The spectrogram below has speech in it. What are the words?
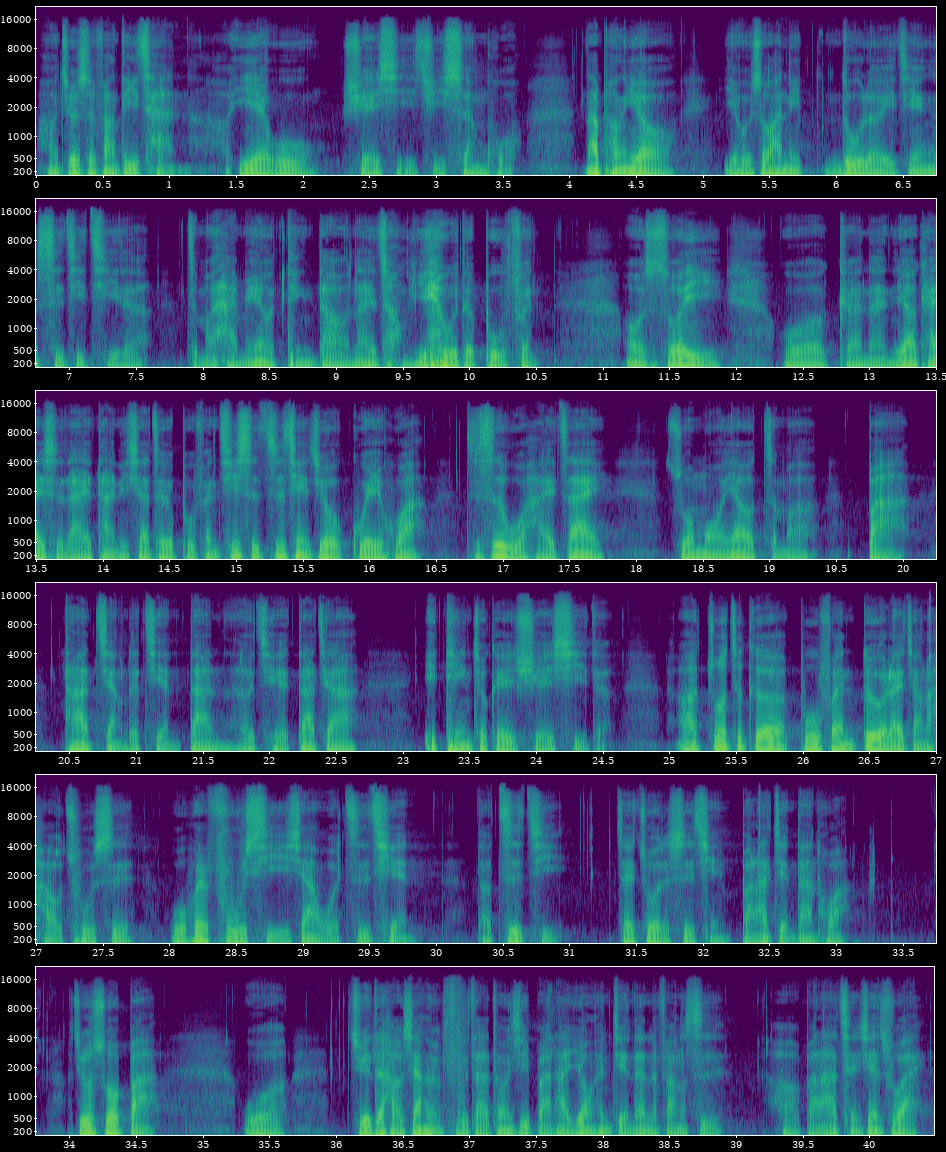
好，就是房地产、业务、学习及生活。那朋友也会说啊，你录了已经十几集了，怎么还没有听到那种业务的部分？哦，所以。我可能要开始来谈一下这个部分。其实之前就有规划，只是我还在琢磨要怎么把它讲得简单，而且大家一听就可以学习的。啊，做这个部分对我来讲的好处是，我会复习一下我之前的自己在做的事情，把它简单化。就是说，把我觉得好像很复杂的东西，把它用很简单的方式，好，把它呈现出来。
